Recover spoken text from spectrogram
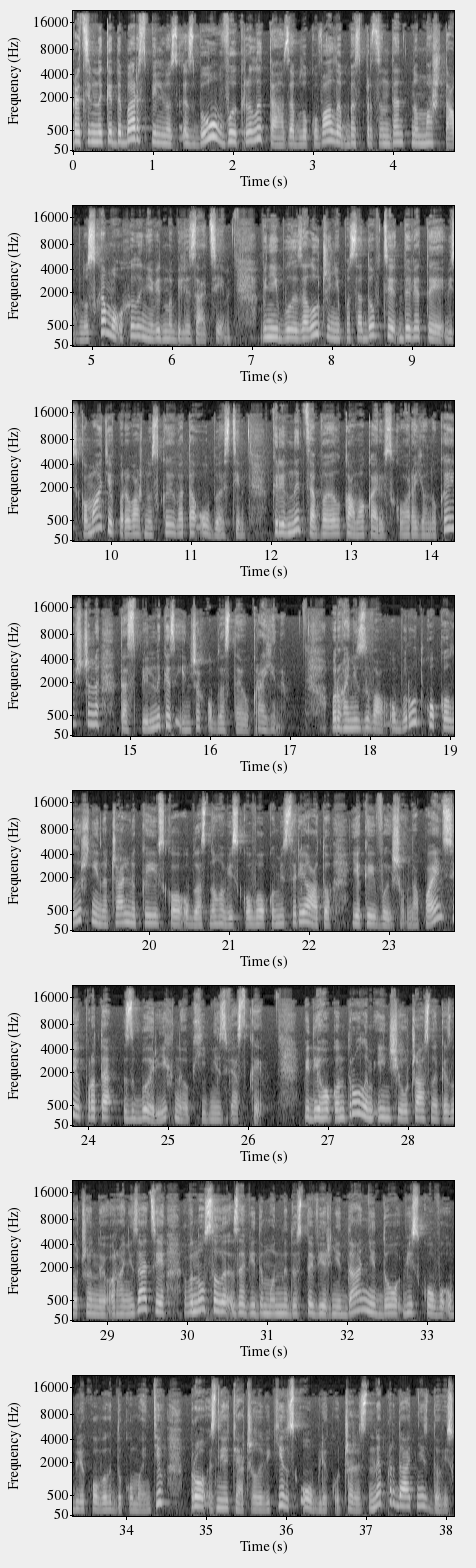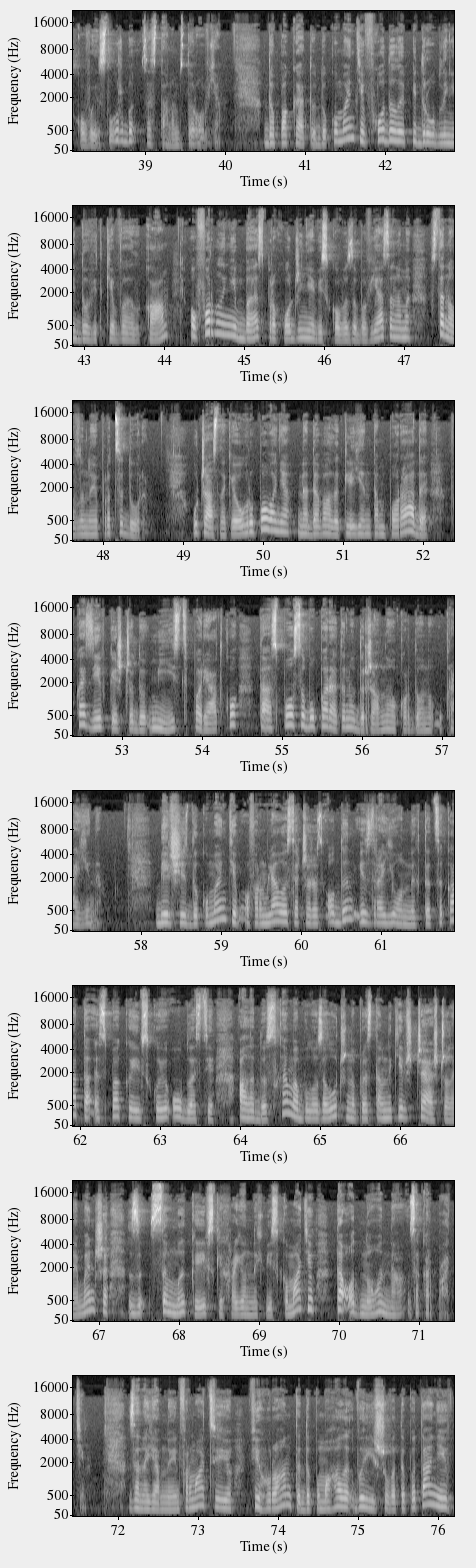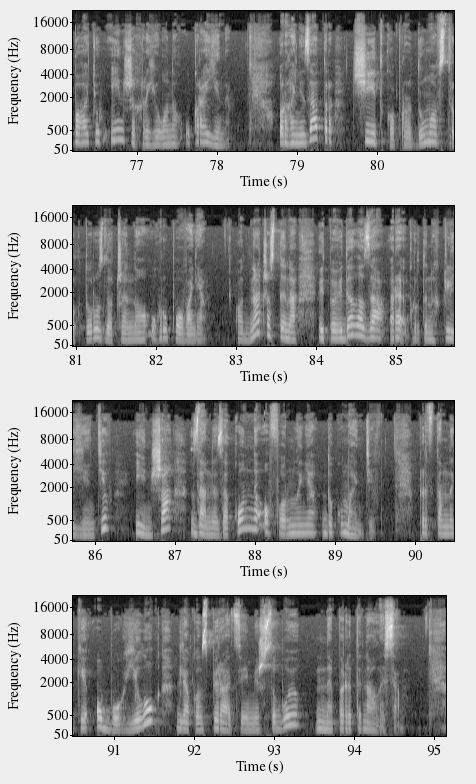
Працівники ДБР спільно з СБУ викрили та заблокували безпрецедентно масштабну схему ухилення від мобілізації. В ній були залучені посадовці дев'яти військоматів, переважно з Києва та області, керівниця ВЛК Макарівського району Київщини та спільники з інших областей України. Організував оборудку колишній начальник Київського обласного військового комісаріату, який вийшов на пенсію, проте зберіг необхідні зв'язки. Під його контролем інші учасники злочинної організації вносили завідомо недостовірні дані до військово-облікових документів про зняття чоловіків з обліку через непридатність до військової служби за станом здоров'я. До пакету документів входили підроблені довідки ВЛК, оформлені без проходження військовозобов'язаними встановленої процедури. Учасники угруповання надавали клієнтам поради, вказівки щодо місць, порядку та способу перетину державного кордону України. Більшість документів оформлялося через один із районних ТЦК та СП Київської області, але до схеми було залучено представників ще щонайменше з семи київських районних військоматів та одного на Закарпатті. За наявною інформацією, фігуранти допомагали вирішувати питання і в багатьох інших регіонах України. Організатор чітко продумав структуру злочинного угруповання. Одна частина відповідала за рекрутинг клієнтів, інша за незаконне оформлення документів. Представники обох гілок для конспірації між собою не перетиналися.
